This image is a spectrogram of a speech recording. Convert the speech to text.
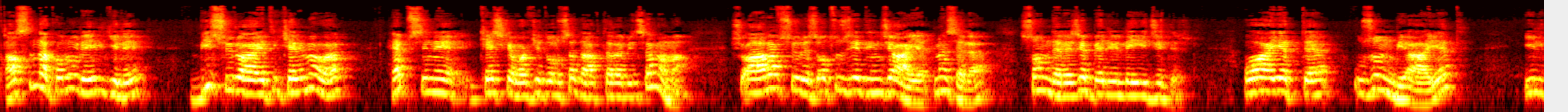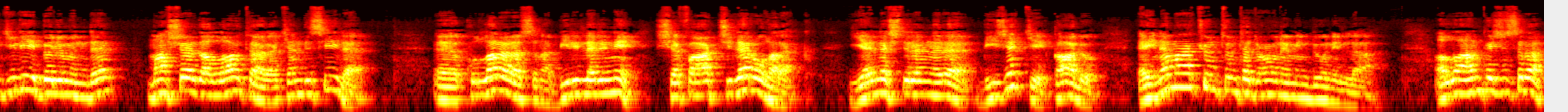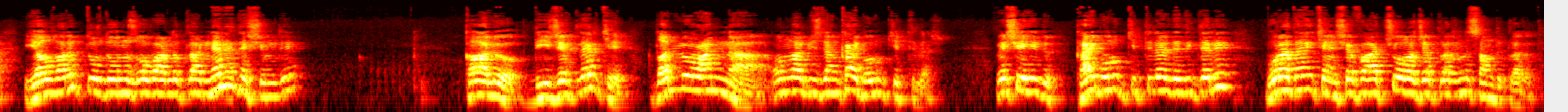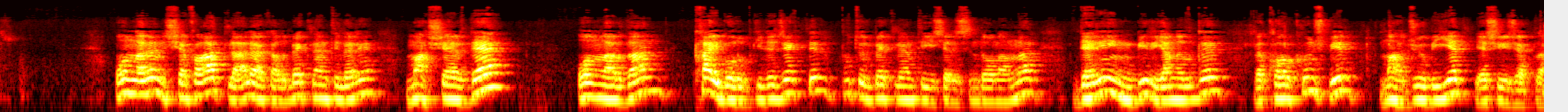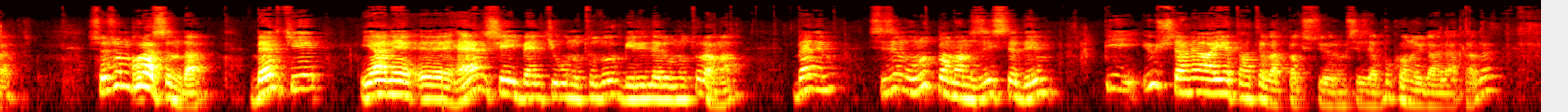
aslında konuyla ilgili bir sürü ayeti kerime var. Hepsini keşke vakit olsa da aktarabilsem ama şu Araf suresi 37. ayet mesela son derece belirleyicidir. O ayette uzun bir ayet. ilgili bölümünde mahşerde Allahü Teala kendisiyle e, kullar arasına birilerini şefaatçiler olarak yerleştirenlere diyecek ki kalu eyne ma kuntum ted'un min dunillah Allah'ın peşi sıra yalvarıp durduğunuz o varlıklar nerede şimdi? Kalu diyecekler ki dallu anna onlar bizden kaybolup gittiler. Ve şehidü kaybolup gittiler dedikleri buradayken şefaatçi olacaklarını sandıklarıdır. Onların şefaatle alakalı beklentileri mahşerde onlardan kaybolup gidecektir. Bu tür beklenti içerisinde olanlar derin bir yanılgı ve korkunç bir mahcubiyet yaşayacaklardır. Sözün burasında belki yani e, her şey belki unutulur, birileri unutur ama benim sizin unutmamanızı istediğim bir üç tane ayet hatırlatmak istiyorum size bu konuyla alakalı.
